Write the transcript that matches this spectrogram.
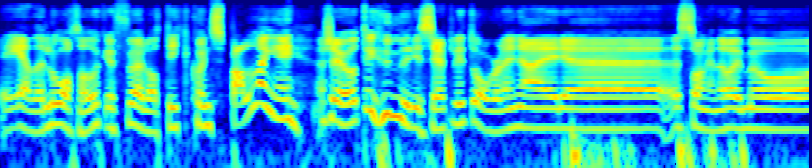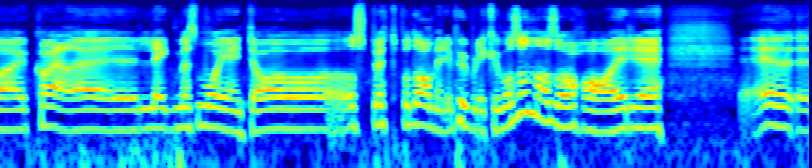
Er det låter dere føler at de ikke kan spille lenger? Jeg ser jo at de humoriserte litt over den her eh, sangen de har med å hva er det, legge med småjenter og, og spytte på damer i publikum og sånn. Altså har eh,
